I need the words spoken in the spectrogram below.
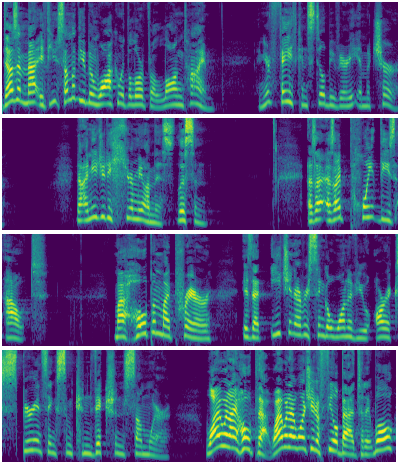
Doesn't matter if you. Some of you have been walking with the Lord for a long time. And your faith can still be very immature. Now, I need you to hear me on this. Listen, as I, as I point these out, my hope and my prayer is that each and every single one of you are experiencing some conviction somewhere. Why would I hope that? Why would I want you to feel bad today? Well,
